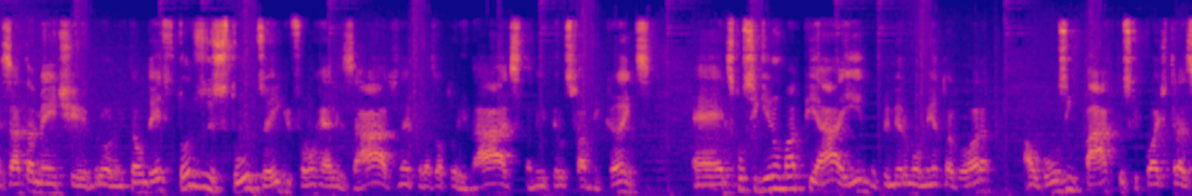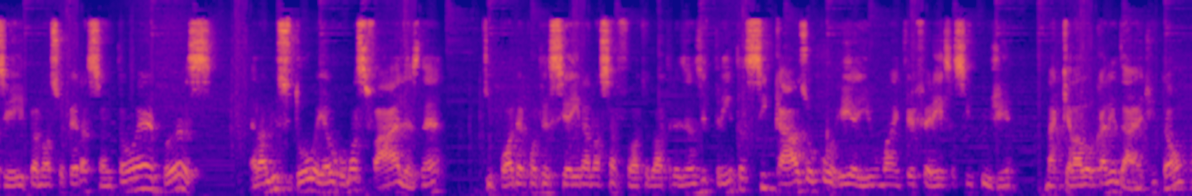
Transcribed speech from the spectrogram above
Exatamente, Bruno. Então, desde todos os estudos aí que foram realizados, né, pelas autoridades, também pelos fabricantes, é, eles conseguiram mapear aí, no primeiro momento agora, alguns impactos que pode trazer para nossa operação. Então, a Airbus, ela listou aí algumas falhas, né, que pode acontecer aí na nossa foto do A330, se caso ocorrer aí uma interferência 5G naquela localidade. Então,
